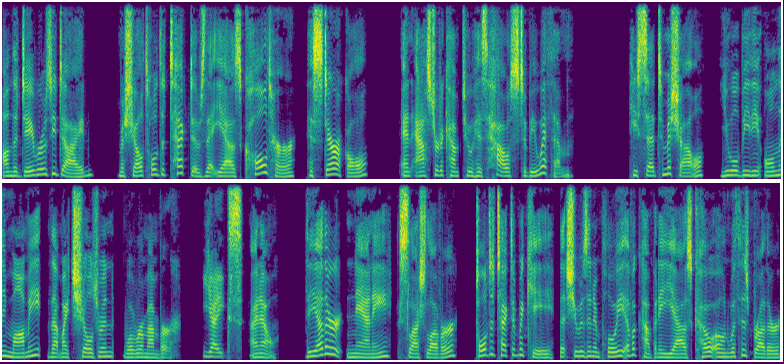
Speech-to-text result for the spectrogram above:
On the day Rosie died, Michelle told detectives that Yaz called her hysterical and asked her to come to his house to be with him. He said to Michelle, You will be the only mommy that my children will remember. Yikes. I know. The other nanny slash lover told Detective McKee that she was an employee of a company Yaz co owned with his brother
